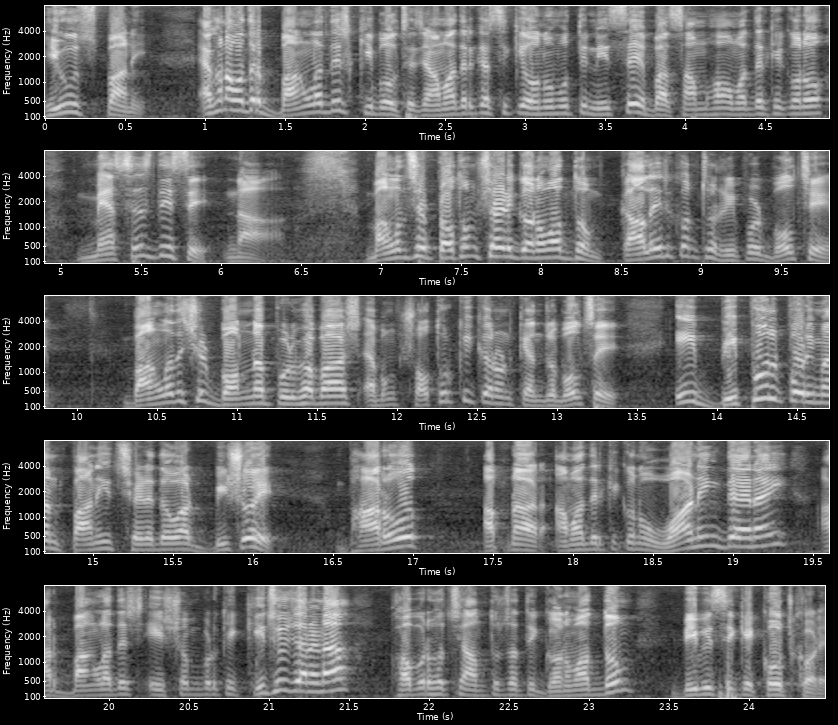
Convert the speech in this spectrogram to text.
হিউজ পানি। এখন আমাদের বাংলাদেশ কি বলছে যে আমাদের কাছে কি অনুমতি নিছে বা সামহাও আমাদেরকে কোনো মেসেজ দিছে? না। বাংলাদেশের প্রথম সারির গণমাধ্যম কালের কণ্ঠ রিপোর্ট বলছে, বাংলাদেশের বন্যা পূর্বাভাস এবং সতর্কীকরণ কেন্দ্র বলছে, এই বিপুল পরিমাণ পানি ছেড়ে দেওয়ার বিষয়ে ভারত আপনার আমাদেরকে কোনো ওয়ার্নিং দেয় নাই, আর বাংলাদেশ এই সম্পর্কে কিছু জানে না। খবর হচ্ছে আন্তর্জাতিক গণমাধ্যম, বিবিসিকে কোট করে।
